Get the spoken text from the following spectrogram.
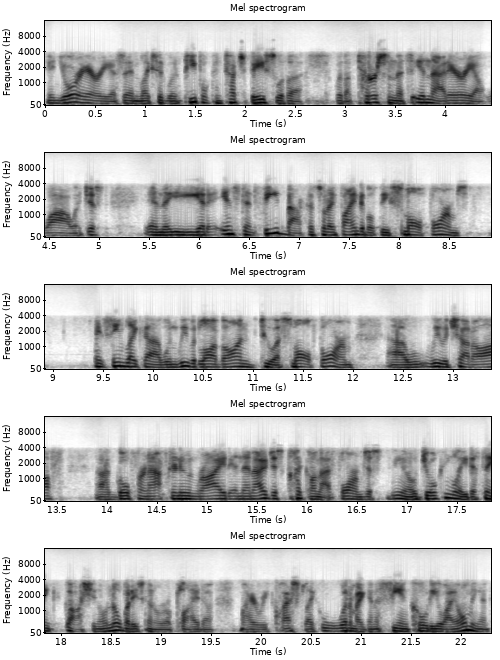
in your areas. And like I said, when people can touch base with a with a person that's in that area, wow, it just and you get instant feedback. That's what I find about these small forums it seemed like uh, when we would log on to a small forum, uh, we would shut off uh, go for an afternoon ride, and then I just click on that form, just you know, jokingly to think, gosh, you know, nobody's going to reply to my request. Like, what am I going to see in Cody, Wyoming? And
